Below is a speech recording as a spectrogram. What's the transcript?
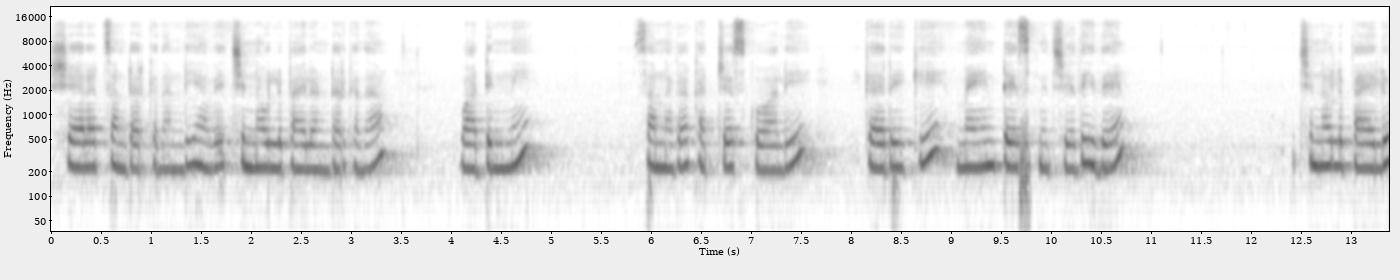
షేలట్స్ అంటారు కదండి అవే చిన్న ఉల్లిపాయలు అంటారు కదా వాటిని సన్నగా కట్ చేసుకోవాలి. కర్రీకి మెయిన్ టేస్ట్నిచ్చేది ఇదే. చిన్న ఉల్లిపాయలు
